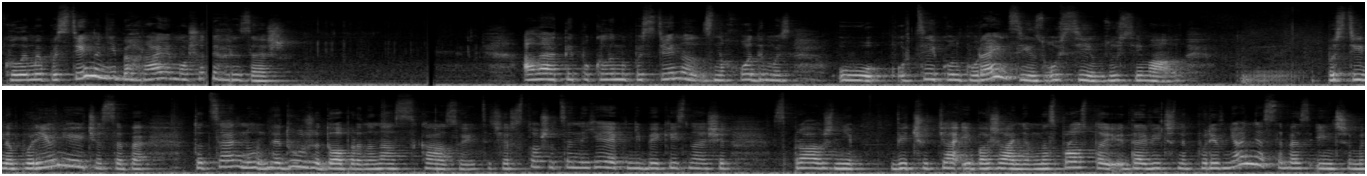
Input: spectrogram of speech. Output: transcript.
коли ми постійно ніби граємо, що ти гризеш. Але, типу, коли ми постійно знаходимось у, у цій конкуренції з усім, з усіма, постійно порівнюючи себе, то це ну, не дуже добре на нас сказується через те, що це не є як ніби якісь наші справжні відчуття і бажання. В нас просто йде вічне порівняння себе з іншими,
